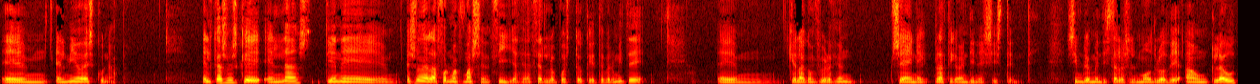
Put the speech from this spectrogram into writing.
Em, el mío es QNAP. El caso es que el NAS tiene es una de las formas más sencillas de hacerlo, puesto que te permite em, que la configuración sea prácticamente inexistente. Simplemente instalas el módulo de OnCloud,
